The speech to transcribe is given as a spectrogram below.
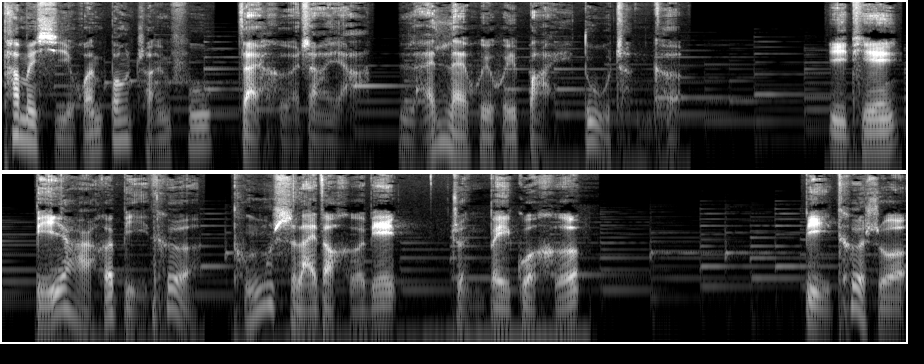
他们喜欢帮船夫在河上呀来来回回摆渡乘客。一天，比尔和比特同时来到河边，准备过河。比特说：“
